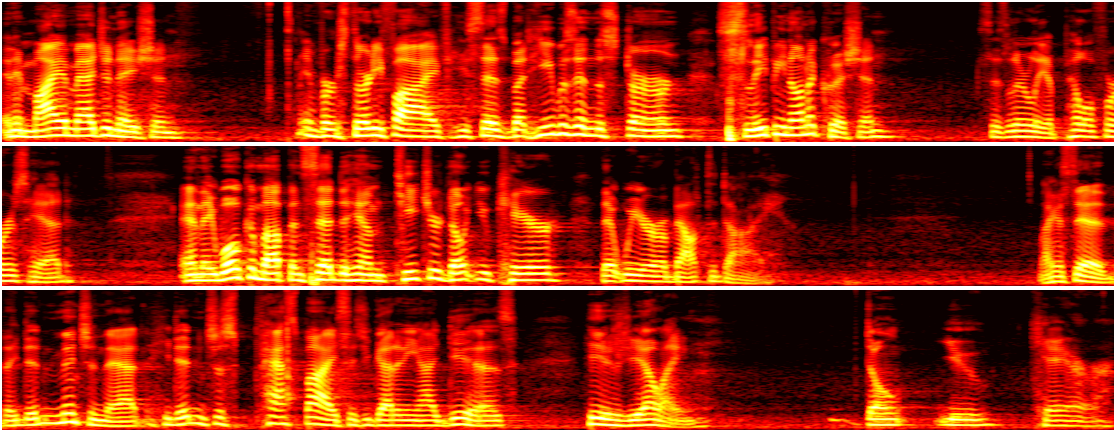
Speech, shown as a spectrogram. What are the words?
And in my imagination, in verse 35, he says, But he was in the stern, sleeping on a cushion. It says literally a pillow for his head. And they woke him up and said to him, Teacher, don't you care that we are about to die? Like I said, they didn't mention that. He didn't just pass by, he says, You got any ideas? He is yelling, Don't you care?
